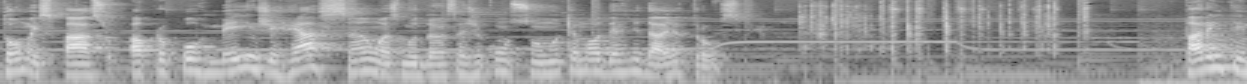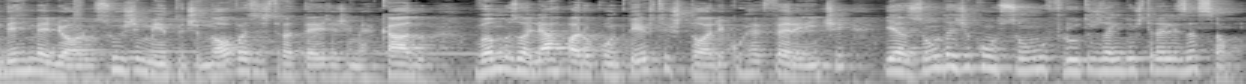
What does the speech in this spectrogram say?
toma espaço ao propor meios de reação às mudanças de consumo que a modernidade trouxe. Para entender melhor o surgimento de novas estratégias de mercado, vamos olhar para o contexto histórico referente e as ondas de consumo frutos da industrialização.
